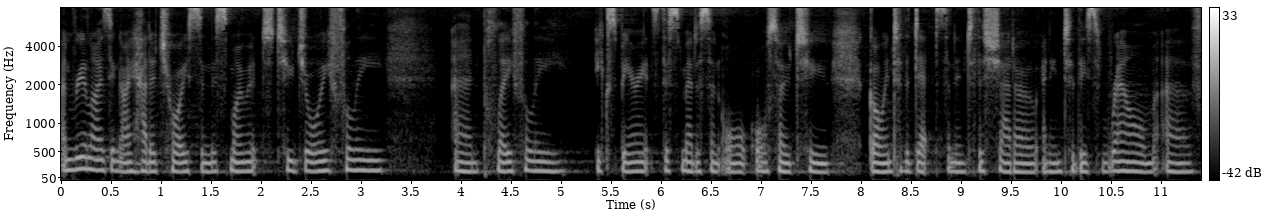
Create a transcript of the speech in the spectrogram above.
and realizing I had a choice in this moment to joyfully and playfully experience this medicine or also to go into the depths and into the shadow and into this realm of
